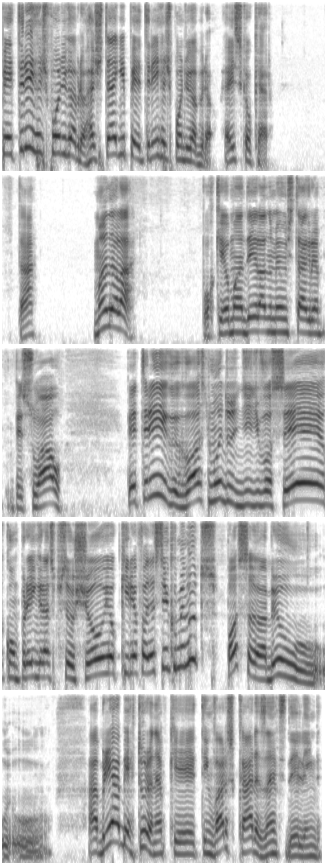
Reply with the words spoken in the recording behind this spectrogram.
Petri responde Gabriel. Hashtag Petri responde Gabriel. É isso que eu quero. Tá? Manda lá. Porque eu mandei lá no meu Instagram pessoal Petri, gosto muito de, de você, comprei ingresso pro seu show e eu queria fazer cinco minutos. Posso abrir o, o, o, Abrir a abertura, né? Porque tem vários caras antes dele ainda.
